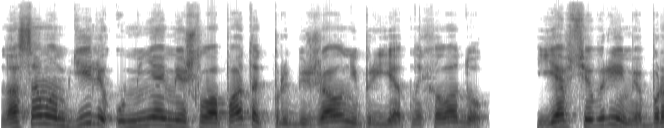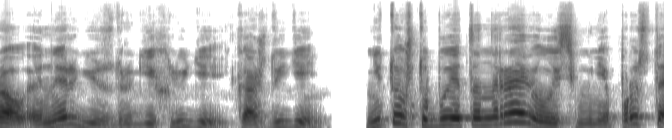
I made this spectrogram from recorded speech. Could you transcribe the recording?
На самом деле у меня меж лопаток пробежал неприятный холодок. Я все время брал энергию с других людей, каждый день. Не то чтобы это нравилось мне, просто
